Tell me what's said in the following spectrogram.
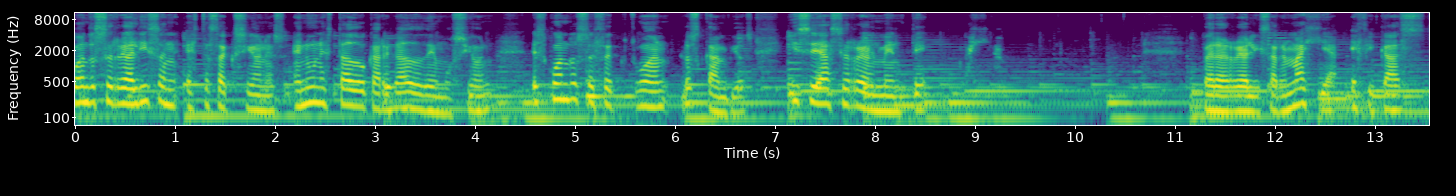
Cuando se realizan estas acciones en un estado cargado de emoción es cuando se efectúan los cambios y se hace realmente magia. Para realizar magia eficaz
